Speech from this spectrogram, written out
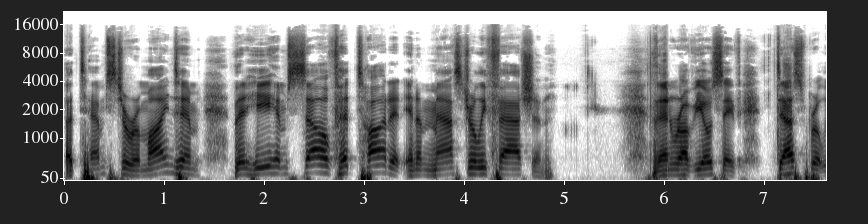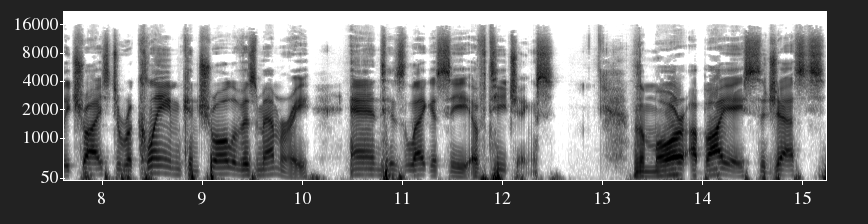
attempts to remind him that he himself had taught it in a masterly fashion. Then Rav Yosef desperately tries to reclaim control of his memory and his legacy of teachings. The more Abaye suggests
